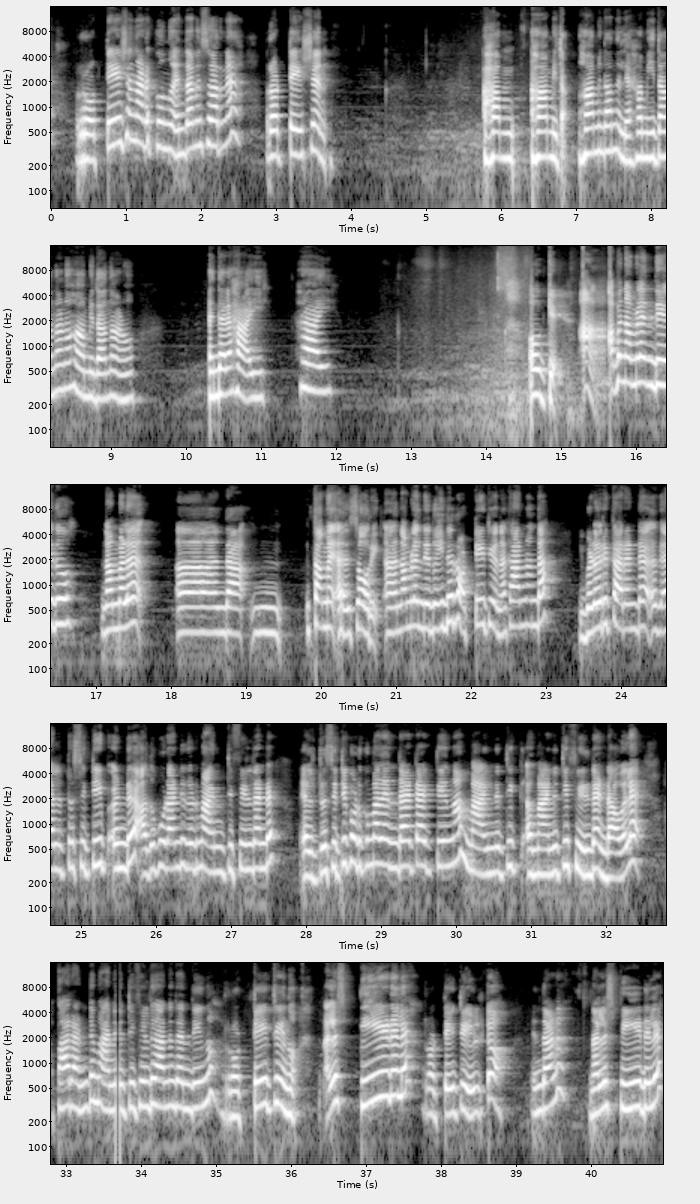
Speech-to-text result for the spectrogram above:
റൊട്ടേഷൻ നടക്കുന്നു. എന്താ മിസ് പറഞ്ഞ? റൊട്ടേഷൻ ഹാമിദ ഹാമിദ. എന്നല്ലേ ഹമീദ എന്നാണോ ഹാമിദ എന്നാണോ എന്തായാലും ഹായ് ഹായ് ഓക്കെ ആ അപ്പൊ നമ്മൾ എന്ത് ചെയ്തു? നമ്മൾ എന്താ എന്താ സോറി നമ്മൾ എന്ത് ചെയ്തു ഇത് റൊട്ടേറ്റ് ചെയ്യുന്ന. കാരണം എന്താ? ഇവിടെ ഒരു കറണ്ട് ഇലക്ട്രിസിറ്റി ഉണ്ട്. അതുകൂടാണ്ട് ഇതൊരു മാഗ്നറ്റിക് ഫീൽഡ് ഉണ്ട്. ഇലക്ട്രിസിറ്റി കൊടുക്കുമ്പോൾ അത് എന്തായിട്ട് ആക്ട് ചെയ്യുന്ന? മാഗ്നറ്റിക് മാഗ്നറ്റിക് ഫീൽഡ് ഉണ്ടാവും അല്ലെ? അപ്പൊ ആ രണ്ട് മാഗ്നറ്റിക് ഫീൽഡ് കാരണം ഇത് എന്ത് ചെയ്യുന്നു? റൊട്ടേറ്റ് ചെയ്യുന്നു. നല്ല സ്പീഡിൽ റൊട്ടേറ്റ് ചെയ്യും കേട്ടോ എന്താണ്? നല്ല സ്പീഡിൽ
